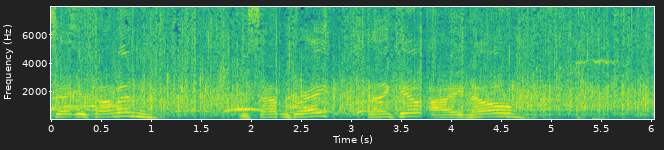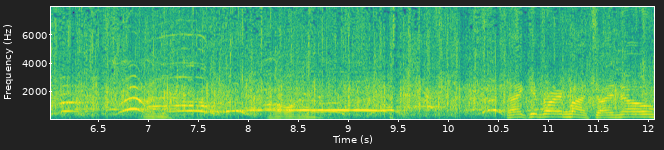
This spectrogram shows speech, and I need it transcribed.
Appreciate you coming. You sound great. Thank you. I know. I know. Oh, I know. Thank you very much. I know.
